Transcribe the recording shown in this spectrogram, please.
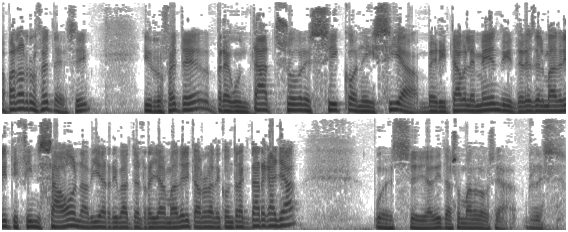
Ha parlat Rufete, sí. I Rufete, preguntat sobre si coneixia veritablement l'interès del Madrid i fins a on havia el Real Madrid a l'hora de contractar Gallà, pues eh, ha dit a su o sea, res.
